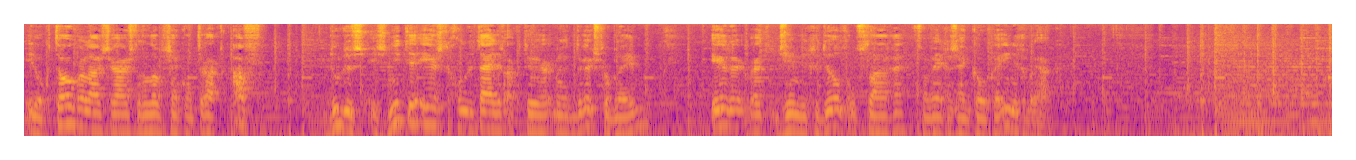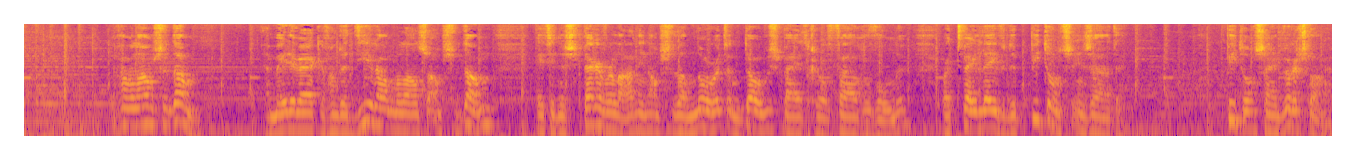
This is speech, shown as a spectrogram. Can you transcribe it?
In oktober, luisteraars, dan loopt zijn contract af. Doedus is niet de eerste Goede Tijden acteur met een drugsprobleem. Eerder werd Jimmy Geduld ontslagen vanwege zijn cocaïnegebruik. Dan gaan we naar Amsterdam. Een medewerker van de dierenambulance Amsterdam heeft in een sperverlaan in Amsterdam-Noord een doos bij het grof vuil gevonden waar twee levende pythons in zaten. Pythons zijn wurgslangen.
